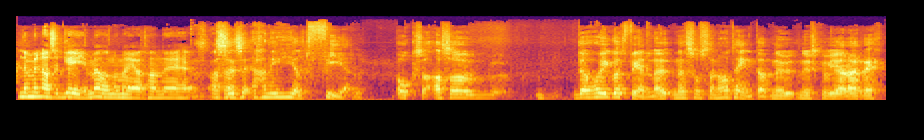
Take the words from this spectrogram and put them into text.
Nej men alltså grejen med honom är att han är... Alltså, Alltså, så- han är ju helt fel också. Alltså, det har ju gått fel när, när sossarna har tänkt att nu, nu ska vi göra rätt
